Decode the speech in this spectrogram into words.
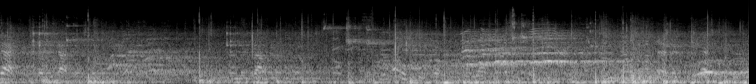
Thank you.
